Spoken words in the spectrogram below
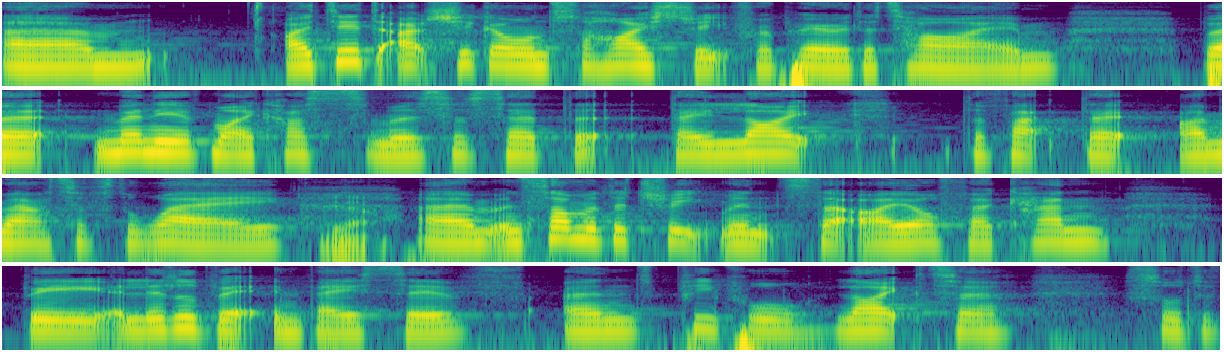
Um, I did actually go onto the high street for a period of time, but many of my customers have said that they like the fact that I'm out of the way. yeah, Um, and some of the treatments that I offer can be a little bit invasive, and people like to sort of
